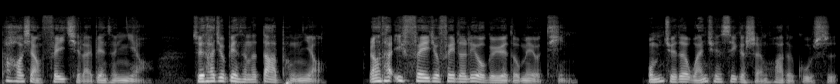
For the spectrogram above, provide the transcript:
他好想飞起来变成鸟，所以他就变成了大鹏鸟。然后他一飞就飞了六个月都没有停。我们觉得完全是一个神话的故事，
